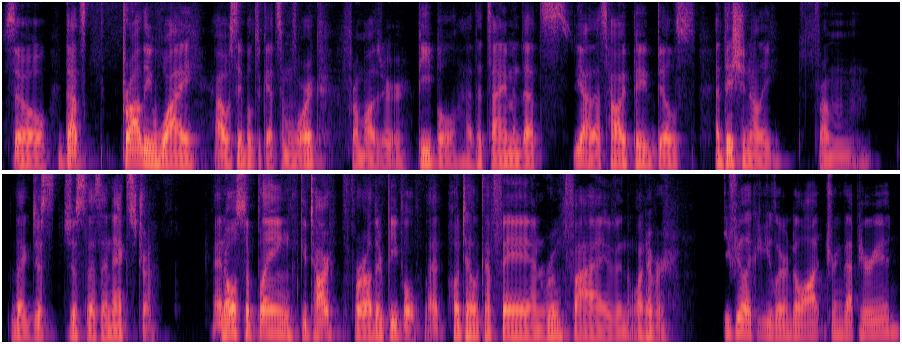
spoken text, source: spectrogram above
So that's probably why i was able to get some work from other people at the time. And that's yeah that's how i paid bills additionally from like just just as an extra and also playing guitar for other people at hotel cafe and room 5 and whatever do you feel like you learned a lot during that period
